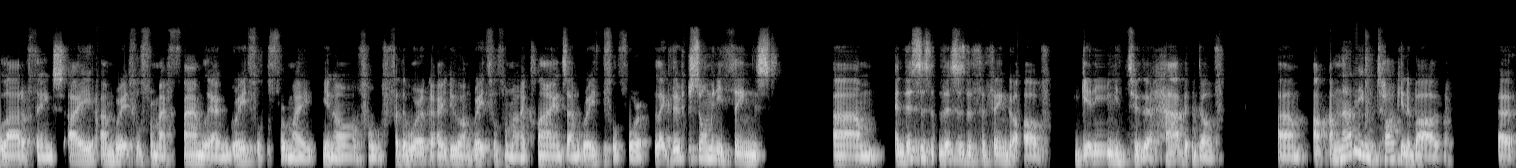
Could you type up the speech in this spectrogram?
a lot of things. I I'm grateful for my family. I'm grateful for my you know for for the work I do. I'm grateful for my clients. I'm grateful for like there's so many things. Um, and this is this is the th- thing of getting into the habit of. Um, I'm not even talking about uh,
